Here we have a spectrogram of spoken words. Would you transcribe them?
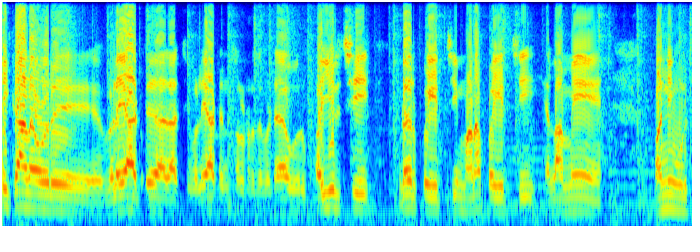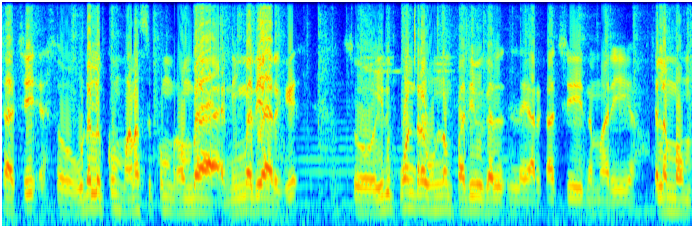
இன்னைக்கான ஒரு விளையாட்டு அதாச்சும் விளையாட்டுன்னு சொல்றதை விட ஒரு பயிற்சி உடற்பயிற்சி மனப்பயிற்சி எல்லாமே பண்ணி முடிச்சாச்சு. ஸோ உடலுக்கும் மனசுக்கும் ரொம்ப நிம்மதியா இருக்கு. ஸோ இது போன்ற இன்னும் பதிவுகள் இல்லை யாருக்காச்சும் இந்த மாதிரி சிலம்பம்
